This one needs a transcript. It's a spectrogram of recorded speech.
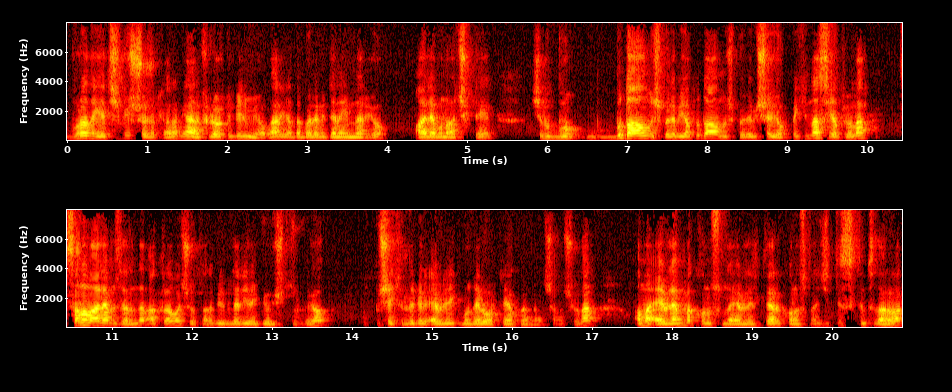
Burada yetişmiş çocukların yani flörtü bilmiyorlar ya da böyle bir deneyimleri yok. Aile buna açık değil. Şimdi bu, bu dağılmış, böyle bir yapı dağılmış, böyle bir şey yok. Peki nasıl yapıyorlar? Sanal alem üzerinden akraba çocukları birbirleriyle görüştürülüyor. Bu şekilde bir evlilik modeli ortaya koymaya çalışıyorlar. Ama evlenme konusunda, evlilikleri konusunda ciddi sıkıntılar var.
